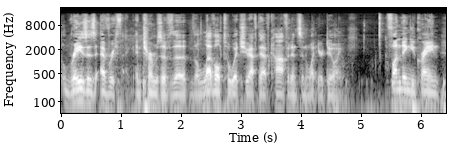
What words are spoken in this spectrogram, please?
raises everything in terms of the the level to which you have to have confidence in what you're doing. Funding Ukraine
